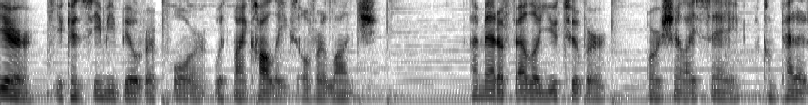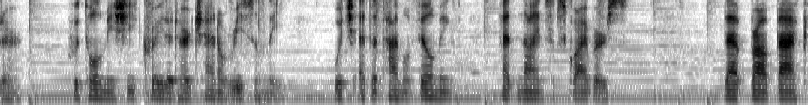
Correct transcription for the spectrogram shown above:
Here, you can see me build rapport with my colleagues over lunch. I met a fellow YouTuber, or shall I say, a competitor, who told me she created her channel recently, which at the time of filming had 9 subscribers. That brought back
